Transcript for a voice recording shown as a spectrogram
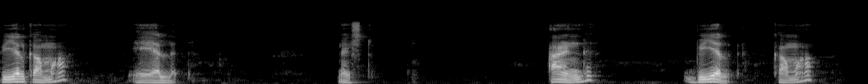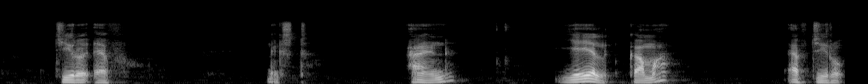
PL comma AL next. And BL comma 0F next. And AL comma F0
